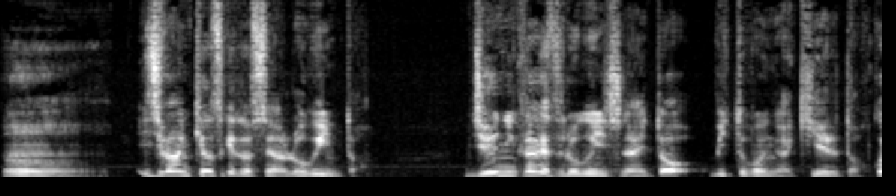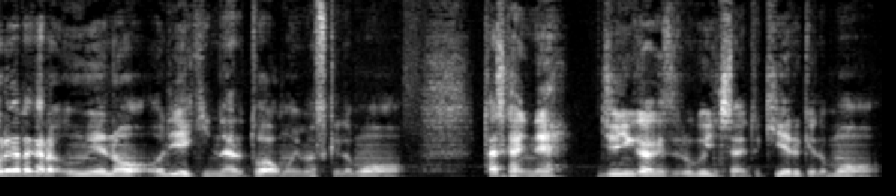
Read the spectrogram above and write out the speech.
うん。一番気をつけてほしいのはログインと。12ヶ月ログインしないとビットコインが消えると。これがだから運営の利益になるとは思いますけども、確かにね、12ヶ月ログインしないと消えるけども、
